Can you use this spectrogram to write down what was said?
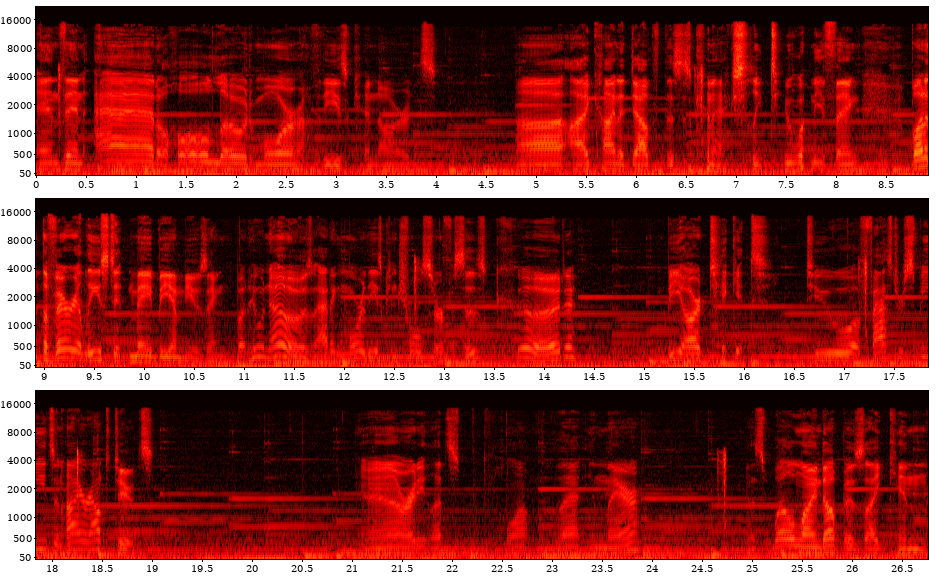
and then add a whole load more of these canards. Uh, I kind of doubt that this is going to actually do anything, but at the very least it may be amusing. But who knows, adding more of these control surfaces could be our ticket to faster speeds and higher altitudes. Alrighty, let's plop that in there. As well lined up as I can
